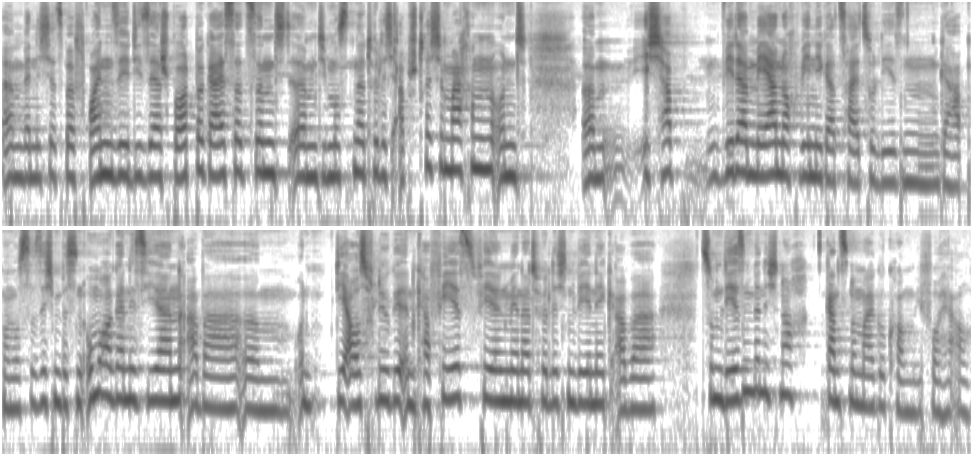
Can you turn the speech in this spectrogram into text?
Ähm, wenn ich jetzt bei Freunden sehe, die sehr sportbegeistert sind, ähm, die mussten natürlich Abstriche machen und ähm, ich habe weder mehr noch weniger Zeit zu lesen gehabt. Man musste sich ein bisschen umorganisieren, aber ähm, und die Ausflüge in Cafés fehlen mir natürlich ein wenig, aber zum Lesen bin ich noch ganz normal gekommen, wie vorher auch.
